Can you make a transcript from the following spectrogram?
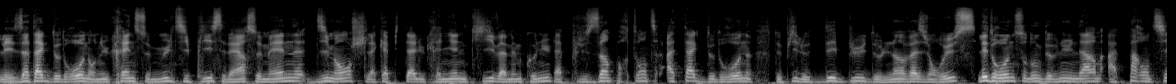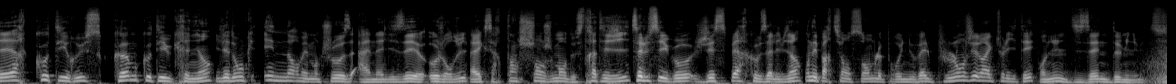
Les attaques de drones en Ukraine se multiplient ces dernières semaines. Dimanche, la capitale ukrainienne Kiev a même connu la plus importante attaque de drones depuis le début de l'invasion russe. Les drones sont donc devenus une arme à part entière, côté russe comme côté ukrainien. Il y a donc énormément de choses à analyser aujourd'hui avec certains changements de stratégie. Salut c'est Hugo, j'espère que vous allez bien. On est parti ensemble pour une nouvelle plongée dans l'actualité en une dizaine de minutes.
